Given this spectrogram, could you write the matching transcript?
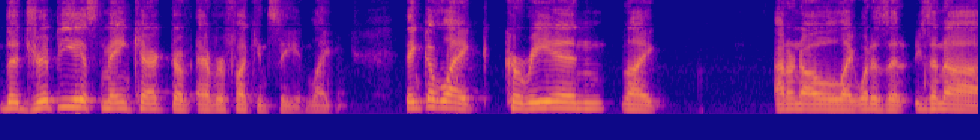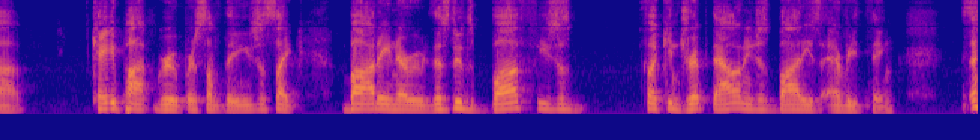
the drippiest main character I've ever fucking seen. Like think of like Korean, like I don't know, like what is it? He's in a K-pop group or something. He's just like bodying every. This dude's buff. He's just fucking dripped out and he just bodies everything. So,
